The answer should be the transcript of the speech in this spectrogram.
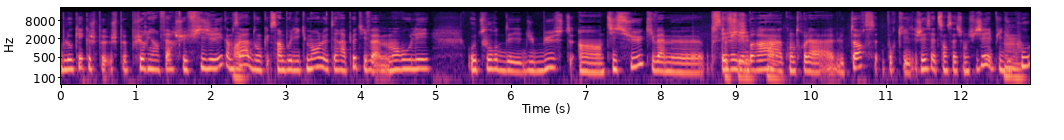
bloqués, que je peux, je peux plus rien faire, je suis figée comme ça. Donc symboliquement, le thérapeute, il va m'enrouler autour des- du buste un tissu qui va me serrer figer, les bras ouais. contre la- le torse pour que j'ai cette sensation de figé. Et puis du Hmm. coup,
